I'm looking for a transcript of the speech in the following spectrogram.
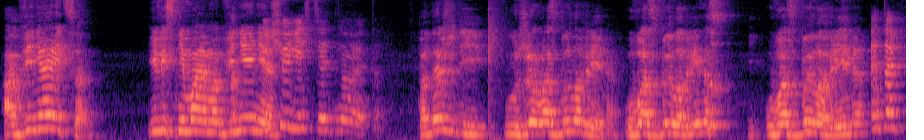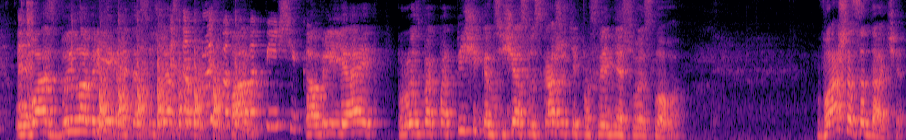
Обвиняется или снимаем обвинение? Еще есть одно это. Подожди, уже у вас было время. У вас было время. У вас было время. Это, У вас было время. Это сейчас это просьба к пов- подписчикам. повлияет. Просьба к подписчикам. Сейчас вы скажете последнее свое слово. Ваша задача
